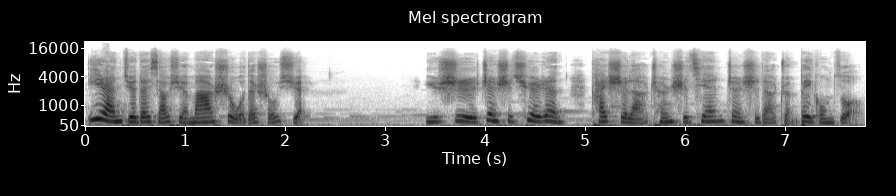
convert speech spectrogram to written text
依然觉得小雪妈是我的首选。于是正式确认，开始了陈时迁正式的准备工作。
